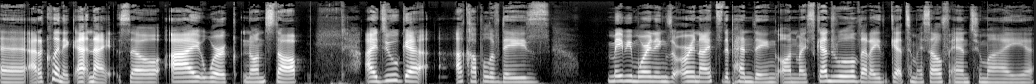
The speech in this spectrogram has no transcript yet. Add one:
uh, at a clinic at night. So I work non-stop. I do get a couple of days maybe mornings or nights depending on my schedule that I get to myself and to my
